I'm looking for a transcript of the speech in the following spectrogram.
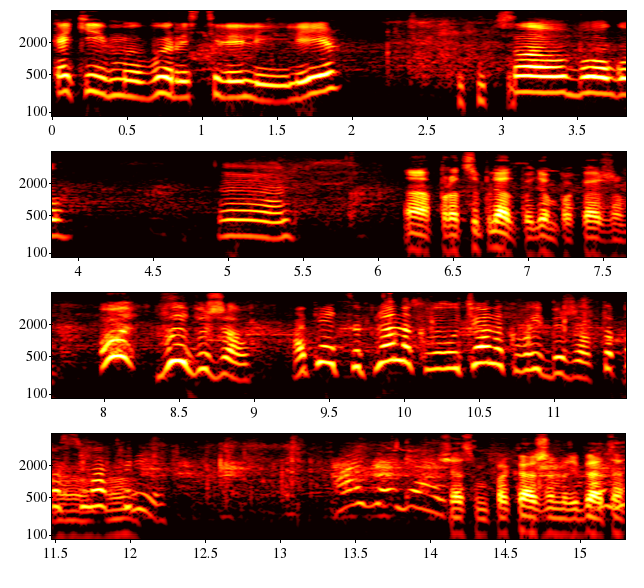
какие мы вырастили лилии, слава богу. А, про цыплят пойдем покажем. Ой, выбежал! Опять цыпленок, утенок выбежал. Ты посмотри. Ай-яй-яй. Сейчас мы покажем, ребята,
